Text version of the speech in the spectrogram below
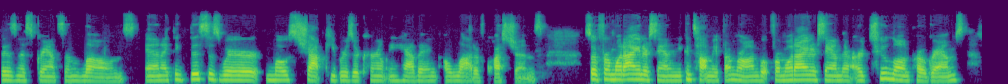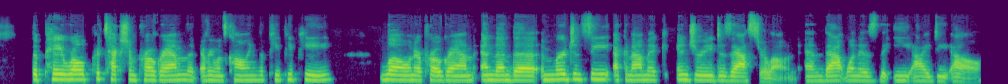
business grants and loans. And I think this is where most shopkeepers are currently having a lot of questions. So, from what I understand, and you can tell me if I'm wrong, but from what I understand, there are two loan programs the Payroll Protection Program, that everyone's calling the PPP, loan or program, and then the Emergency Economic Injury Disaster Loan, and that one is the EIDL.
